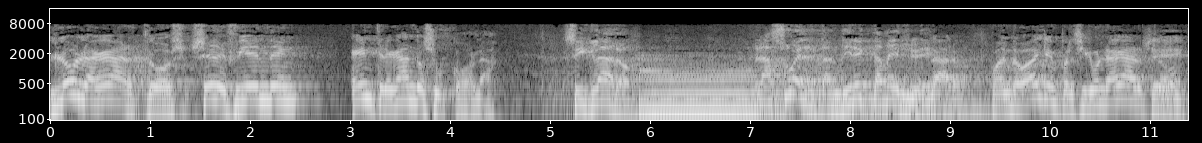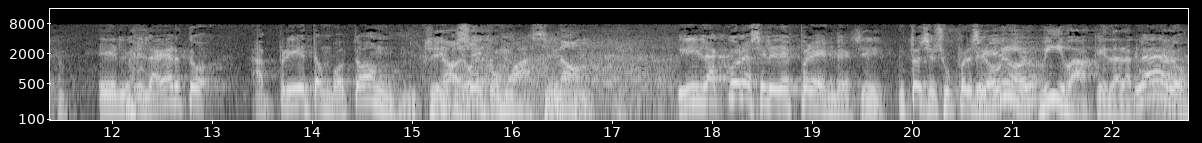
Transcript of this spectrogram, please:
Los lagartos se defienden entregando su cola. Sí, claro. La sueltan directamente. Claro. Cuando alguien persigue un lagarto, Sí. el, el lagarto aprieta un botón. Sí. No, No, sé bueno. cómo hace. No. Y la cola se le desprende. Sí. Entonces su Pero perseguidor, vi- viva queda la cola. claro,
